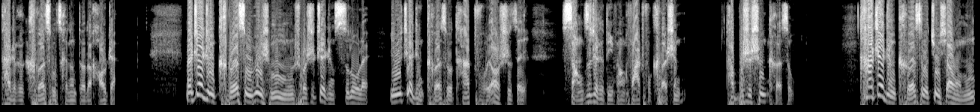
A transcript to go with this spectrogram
他这个咳嗽才能得到好转。那这种咳嗽为什么我们说是这种思路呢？因为这种咳嗽它主要是在嗓子这个地方发出咳声，它不是生咳嗽。它这种咳嗽就像我们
